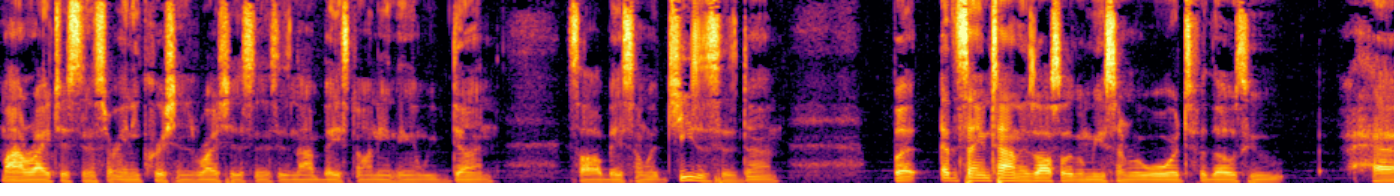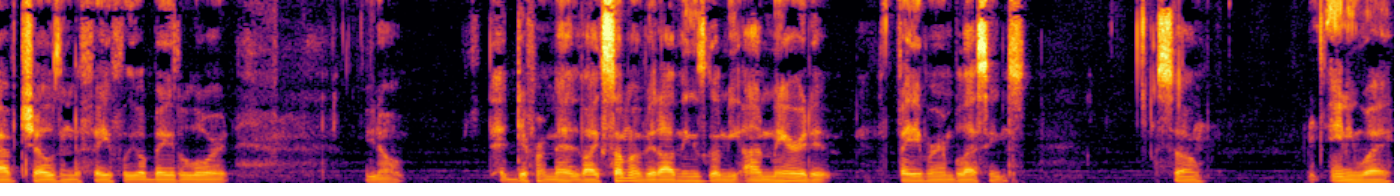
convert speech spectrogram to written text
my righteousness or any Christian's righteousness is not based on anything that we've done. It's all based on what Jesus has done. But at the same time, there's also going to be some rewards for those who have chosen to faithfully obey the Lord. You know, at different methods, like some of it, I think is going to be unmerited favor and blessings. So, anyway,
